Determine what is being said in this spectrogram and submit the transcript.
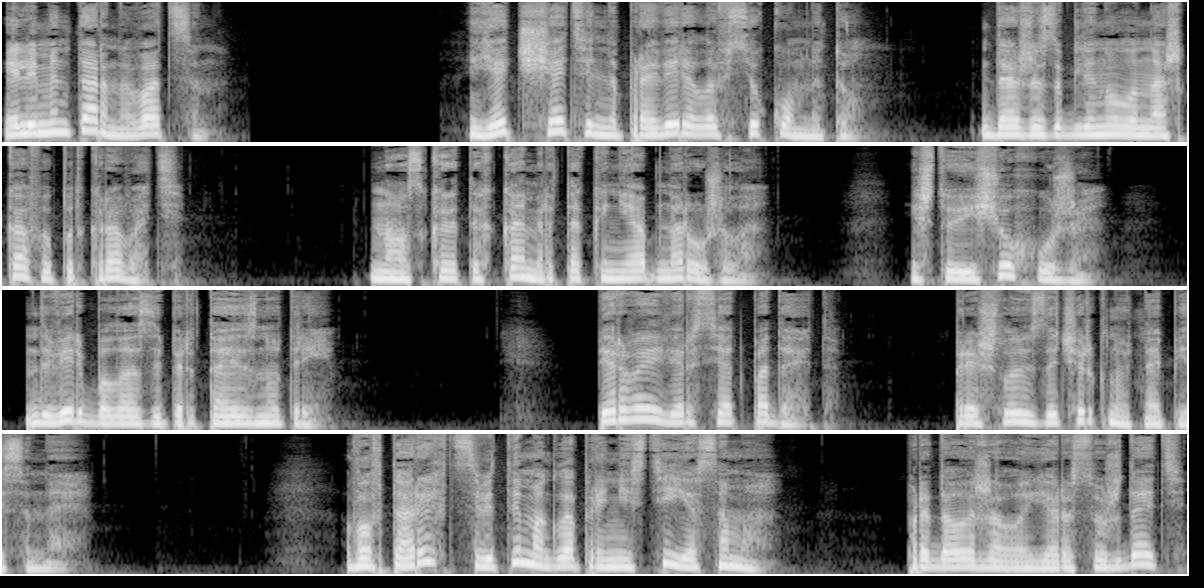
Элементарно, Ватсон. Я тщательно проверила всю комнату. Даже заглянула на шкаф и под кровать. Но скрытых камер так и не обнаружила. И что еще хуже, дверь была заперта изнутри. Первая версия отпадает. Пришлось зачеркнуть написанное. Во-вторых, цветы могла принести я сама. Продолжала я рассуждать,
